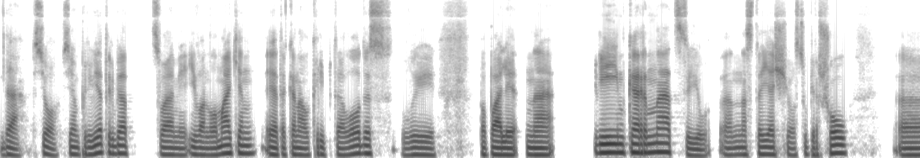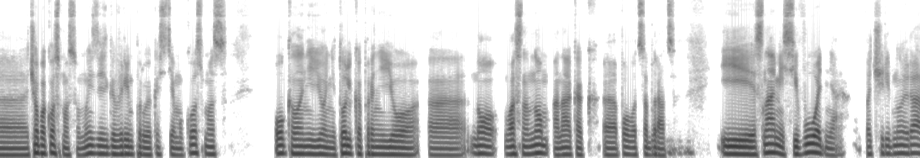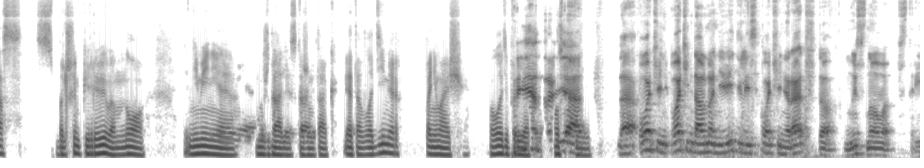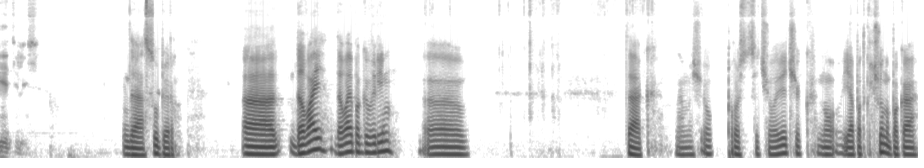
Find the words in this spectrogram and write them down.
Да, все. Всем привет, ребят. С вами Иван Ломакин. Это канал CryptoLodes. Вы попали на реинкарнацию э, настоящего супершоу. Э, Чё по космосу? Мы здесь говорим про экосистему космос, около нее, не только про нее, э, но в основном она как повод собраться. И с нами сегодня в очередной раз с большим перерывом, но не менее мы ждали, скажем так, это Владимир, понимающий. Володя, привет. Привет, друзья! Да, очень, очень давно не виделись, очень рад, что мы снова встретились. Да, супер. А, давай, давай поговорим. А, так, нам еще просится человечек. Ну, я подключу, но пока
